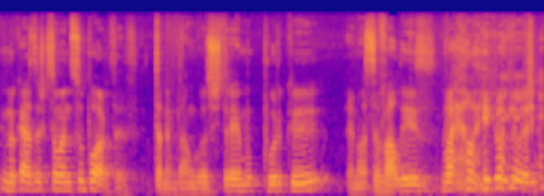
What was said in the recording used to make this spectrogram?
no caso das que são unsupported, também dá um gozo extremo porque a nossa valise vai ali connosco.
